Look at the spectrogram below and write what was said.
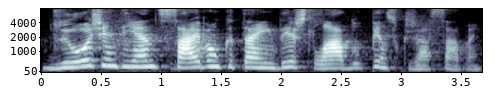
De hoje em diante, saibam que têm deste lado, penso que já sabem,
